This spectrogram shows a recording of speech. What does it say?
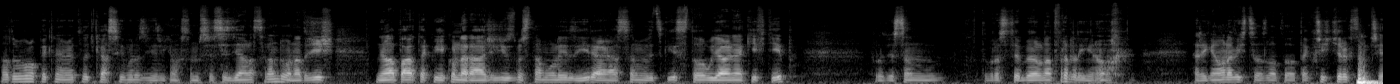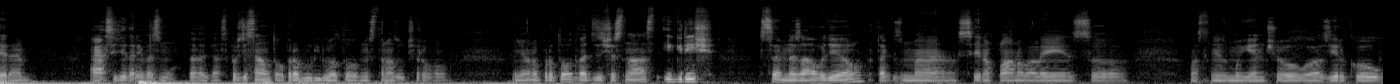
A to by bylo pěkné, mě to teďka asi mrzí. Říkám, jsem si si dělala srandu. Ona totiž měla pár takových jako narážek, že jsme se tam mohli vzít a já jsem vždycky z toho udělal nějaký vtip, protože jsem to prostě byl natvrdlý, no. A říkám, no nevíš co, zlato, tak příští rok sem přijedem a já si tě tady vezmu ve Vegas, protože se nám to opravdu líbilo, to město nás učarovalo. Ano, proto 2016, i když jsem nezávodil, tak jsme si naplánovali s, vlastně s mojí Jenčou a s Jirkou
